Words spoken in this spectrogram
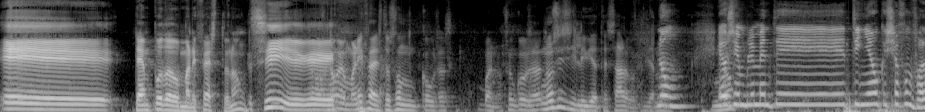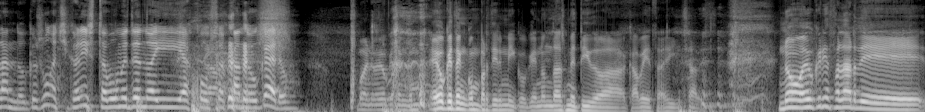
Eh, Tempo do manifesto, non? sí, eh, ah, Non é manifesto, son cousas que bueno, son cousas, non sei se lidiates algo ti Non, eu simplemente tiña o que xa fun falando Que eu son a chicarista, vou metendo aí as cousas cando eu quero Bueno, é o que ten, é o que ten compartir mico Que non das metido a cabeza aí, sabes No, eu quería falar de,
